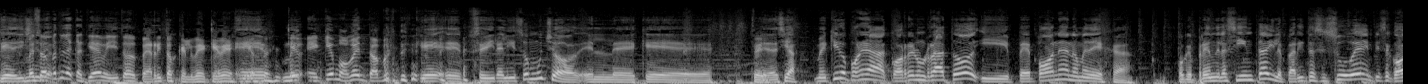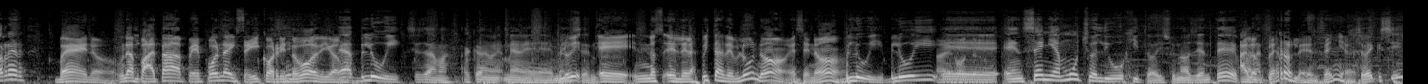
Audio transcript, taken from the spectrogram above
Que Me sorprende la cantidad de vellitos de perritos que, ve, que ves. Eh, tío. ¿En, me- qué, en qué momento aparte? que eh, se viralizó mucho el eh, que Sí. eh, decía, me quiero poner a correr un rato y Pepona no me deja. Porque prende la cinta y la perrita se sube y empieza a correr. Bueno, una patada pepona y seguí corriendo vos, digamos. Eh, Bluey se llama. Acá me, me- me Bluey, dicen. eh, no sé, el de las pistas de Blue, no, ese no. Bluey. Bluey Ah, es eh, enseña mucho el dibujito, dice un oyente. A los fanático. perros les enseña. Se ve que sí,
